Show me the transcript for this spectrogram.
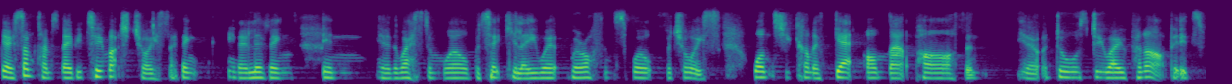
You know sometimes maybe too much choice. I think you know living in you know the western world particularly we're, we're often spoilt for choice. Once you kind of get on that path and you know doors do open up it's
